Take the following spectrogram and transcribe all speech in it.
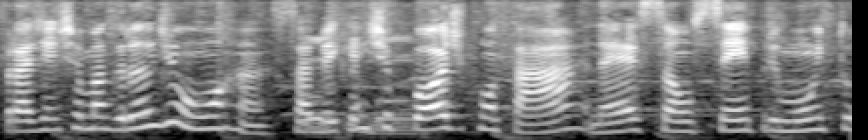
para a gente é uma grande honra saber Pô, que a gente bom. pode contar, né, são sempre muito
